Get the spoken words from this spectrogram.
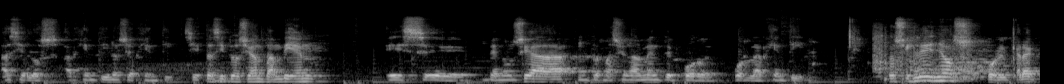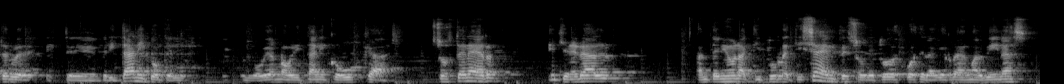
hacia los argentinos y argentinas. Y esta situación también es eh, denunciada internacionalmente por, por la Argentina. Los isleños, por el carácter este, británico que el, gobierno británico busca sostener, en general han tenido una actitud reticente, sobre todo después de la guerra de Malvinas,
